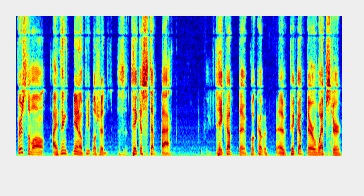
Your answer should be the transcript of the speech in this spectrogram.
First of all, I think you know people should take a step back, take up the pick up, uh, pick up their Webster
